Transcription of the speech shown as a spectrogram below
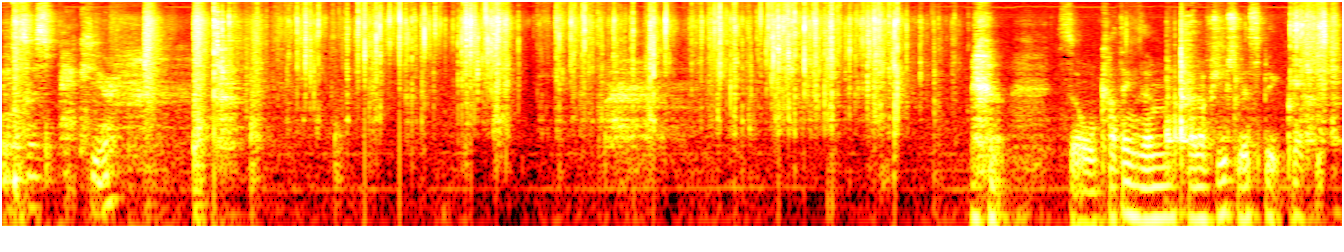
in this pack here. so cutting them kind of useless because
